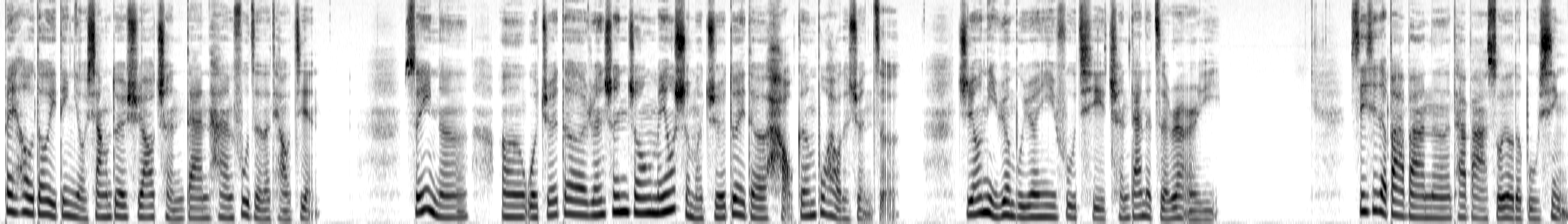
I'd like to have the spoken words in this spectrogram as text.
背后都一定有相对需要承担和负责的条件。所以呢，嗯、呃，我觉得人生中没有什么绝对的好跟不好的选择，只有你愿不愿意负起承担的责任而已。CC 的爸爸呢，他把所有的不幸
